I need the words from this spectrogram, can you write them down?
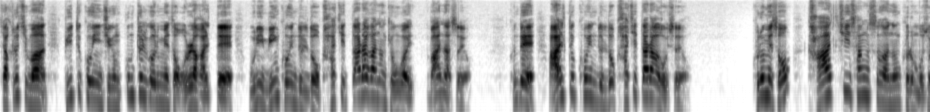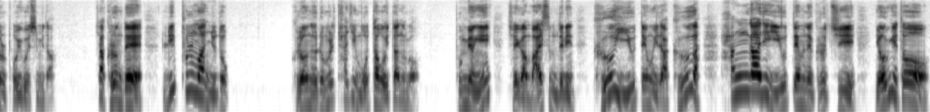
자, 그렇지만 비트코인이 지금 꿈틀거리면서 올라갈 때 우리 민코인들도 같이 따라가는 경우가 많았어요. 근데 알트코인들도 같이 따라가고 있어요. 그러면서 같이 상승하는 그런 모습을 보이고 있습니다. 자, 그런데 리플만 유독 그런 흐름을 타지 못하고 있다는 거. 분명히 제가 말씀드린 그 이유 때문이다. 그 한 가지 이유 때문에 그렇지 여기서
